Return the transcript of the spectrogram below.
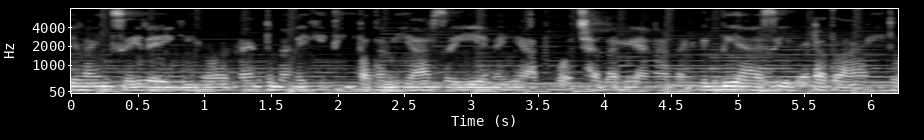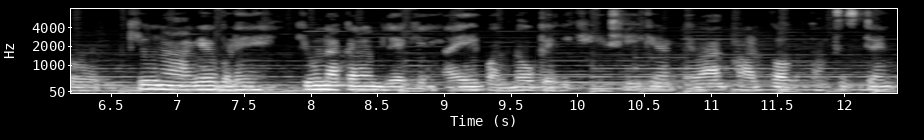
ये लाइन सही रहेगी और लाइन तो मैंने की थी। पता नहीं यार सही है नहीं, आपको अच्छा लगे या ना। लगे भी ऐसे ही बैठा था तो। क्यों ना आगे बढ़े? क्यों ना कलम लेके नए पन्नों पे लिखे? ठीक है, धन्यवाद। Hard work consistent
